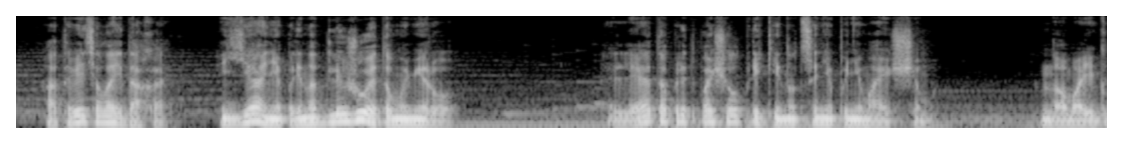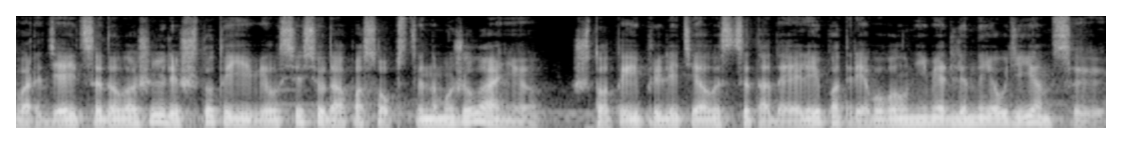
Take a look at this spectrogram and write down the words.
— ответил Айдаха. «Я не принадлежу этому миру». Лето предпочел прикинуться непонимающим. «Но мои гвардейцы доложили, что ты явился сюда по собственному желанию, что ты прилетел из цитадели и потребовал немедленной аудиенции».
